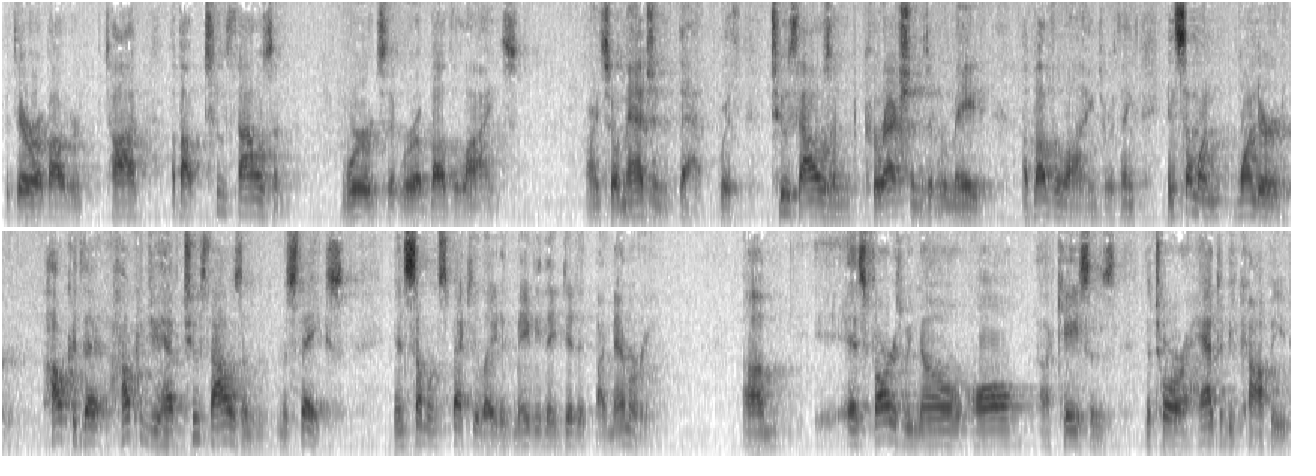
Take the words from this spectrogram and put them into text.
but there were about, Todd, about 2,000 words that were above the lines. All right, so imagine that with 2,000 corrections that were made above the lines were things. And someone wondered, how could that? How could you have 2,000 mistakes? And someone speculated maybe they did it by memory. Um, as far as we know, all uh, cases, the Torah had to be copied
